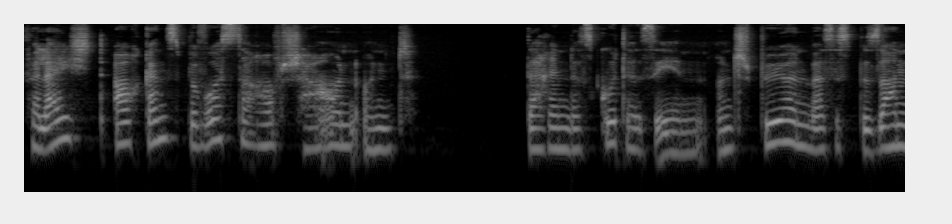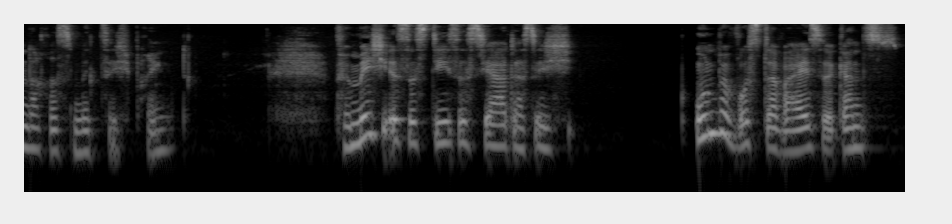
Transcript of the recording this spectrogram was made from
vielleicht auch ganz bewusst darauf schauen und darin das Gute sehen und spüren, was es Besonderes mit sich bringt. Für mich ist es dieses Jahr, dass ich unbewussterweise ganz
